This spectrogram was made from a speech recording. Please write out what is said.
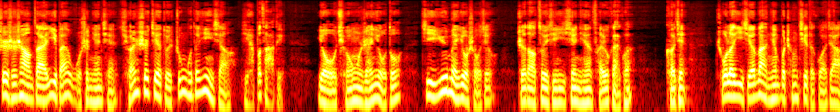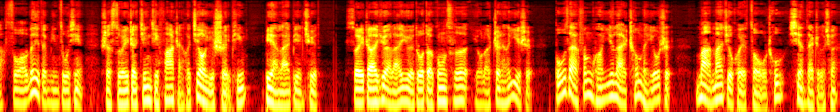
事实上，在一百五十年前，全世界对中国的印象也不咋地，又穷人又多，既愚昧又守旧。直到最近一些年才有改观。可见，除了一些万年不成器的国家，所谓的民族性是随着经济发展和教育水平变来变去的。随着越来越多的公司有了质量意识，不再疯狂依赖成本优势，慢慢就会走出现在这个圈。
